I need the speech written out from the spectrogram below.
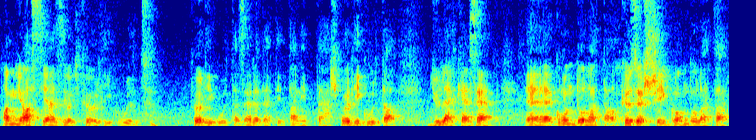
ami azt jelzi, hogy fölhigult, fölhigult az eredeti tanítás, fölhigult a gyülekezet gondolata, a közösség gondolata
